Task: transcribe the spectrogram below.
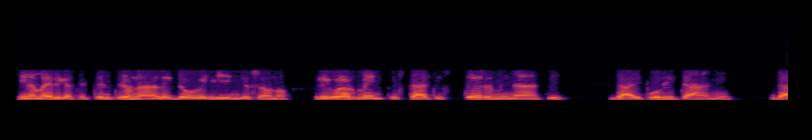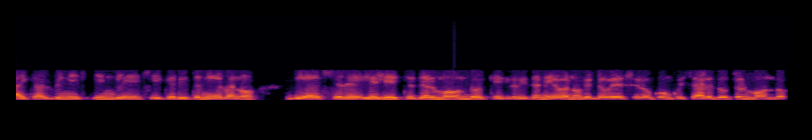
in America settentrionale dove gli indios sono regolarmente stati sterminati dai puritani, dai calvinisti inglesi che ritenevano di essere l'elite del mondo e che ritenevano che dovessero conquistare tutto il mondo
